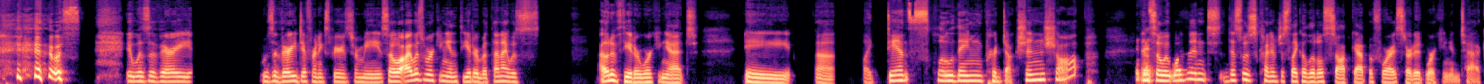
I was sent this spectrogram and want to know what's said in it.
it was it was a very it was a very different experience for me. So I was working in theater, but then I was out of theater working at a uh, like dance clothing production shop. Okay. And so it wasn't, this was kind of just like a little stopgap before I started working in tech.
